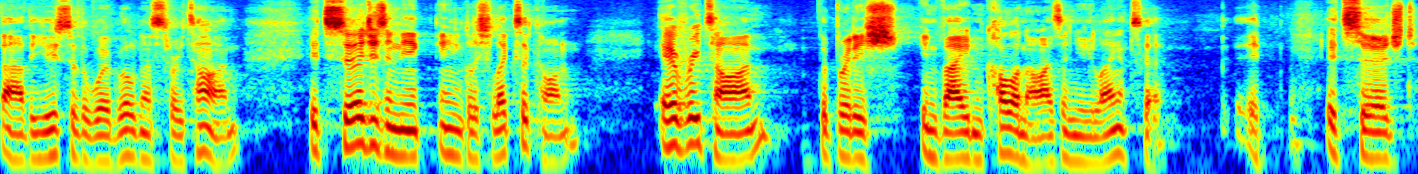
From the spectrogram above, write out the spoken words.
uh, the use of the word wilderness through time. It surges in the English lexicon every time the British invade and colonise a new landscape. It, it surged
